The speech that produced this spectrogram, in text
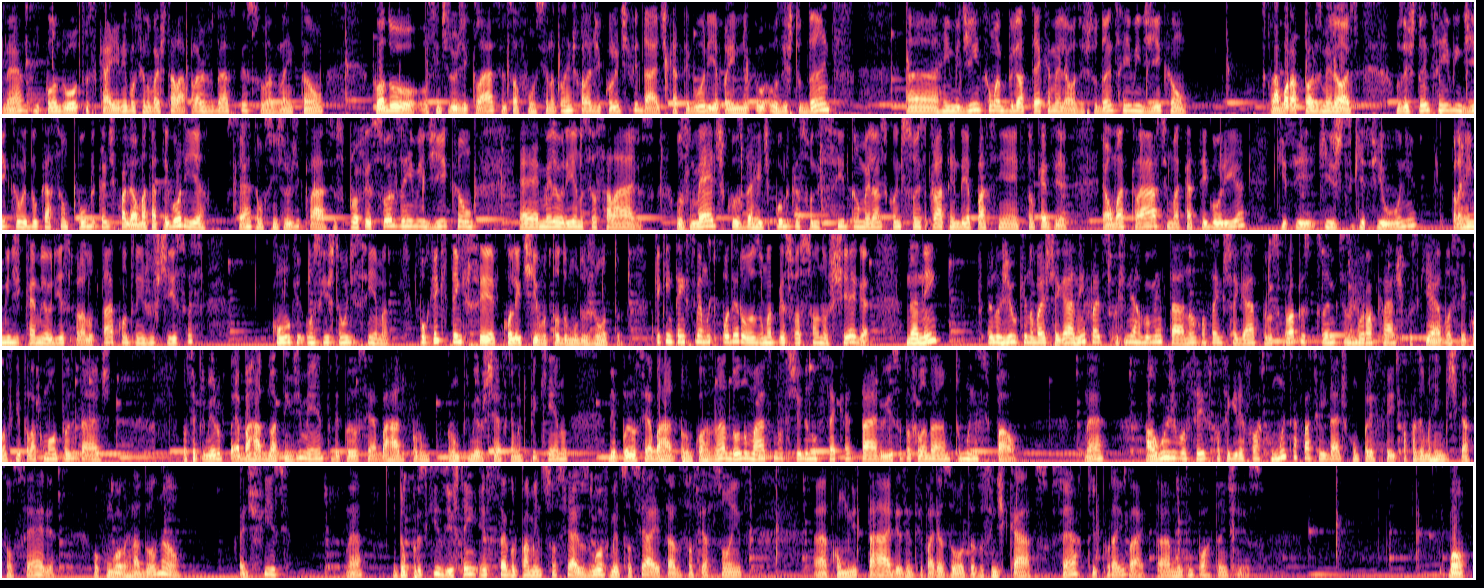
né? E quando outros caírem, você não vai estar lá para ajudar as pessoas, né? Então, quando o sentido de classe ele só funciona quando a gente fala de coletividade, categoria. Os estudantes uh, reivindicam uma biblioteca melhor, os estudantes reivindicam laboratórios melhores, os estudantes reivindicam educação pública de qualidade, uma categoria, certo? É um sentido de classe. Os professores reivindicam é, melhoria nos seus salários. Os médicos da rede pública solicitam melhores condições para atender pacientes. Então, quer dizer, é uma classe, uma categoria que se, que, que se une para reivindicar melhorias, para lutar contra injustiças com os que estão de cima. Por que, que tem que ser coletivo todo mundo junto? Porque quem está em cima é muito poderoso. Uma pessoa só não chega, não é nem. Eu não digo que não vai chegar nem para discutir nem argumentar, não consegue chegar pelos próprios trâmites burocráticos, que é você conseguir falar com uma autoridade. Você primeiro é barrado no atendimento, depois você é barrado por um, por um primeiro chefe que é muito pequeno, depois você é barrado por um coordenador, no máximo você chega num secretário. Isso eu estou falando a âmbito municipal, né? Alguns de vocês conseguiriam falar com muita facilidade com o prefeito para fazer uma reivindicação séria, ou com o governador? Não. É difícil, né? Então, por isso que existem esses agrupamentos sociais, os movimentos sociais, as associações uh, comunitárias, entre várias outras, os sindicatos, certo? E por aí vai, tá? Muito importante isso. Bom,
